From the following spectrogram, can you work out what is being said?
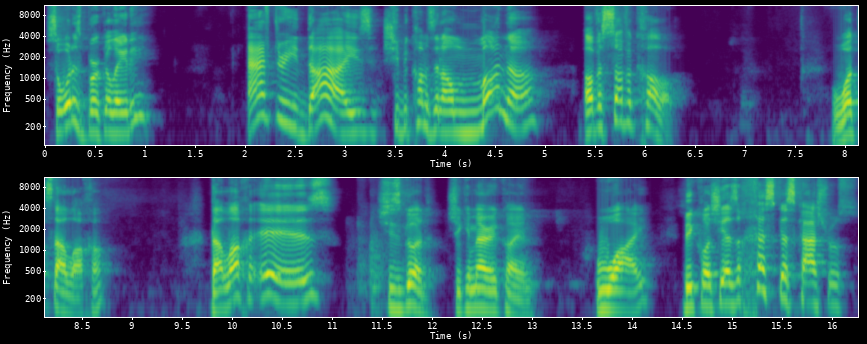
So what is lady? After he dies, she becomes an almana of a Suffolk chalal. What's the halacha? The halacha is she's good. She can marry a kohen. Why? because she has a cheskas kashrus.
